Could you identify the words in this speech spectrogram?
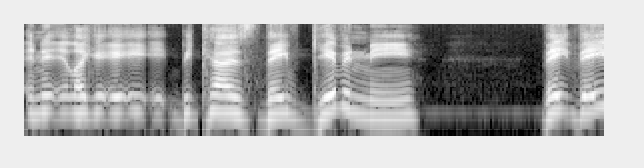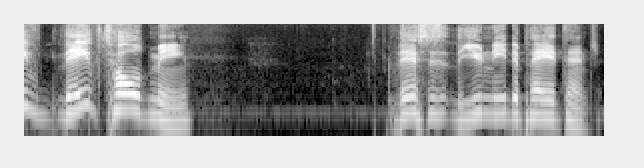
and it, it- like because they've given me, they they've they've told me, this is you need to pay attention.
